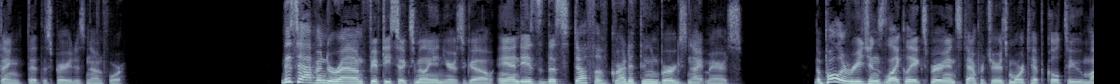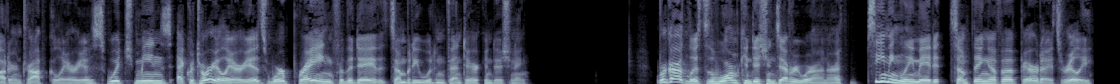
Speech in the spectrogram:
thing that this period is known for. This happened around 56 million years ago and is the stuff of Greta Thunberg's nightmares. The polar regions likely experienced temperatures more typical to modern tropical areas, which means equatorial areas were praying for the day that somebody would invent air conditioning. Regardless, the warm conditions everywhere on Earth seemingly made it something of a paradise, really.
